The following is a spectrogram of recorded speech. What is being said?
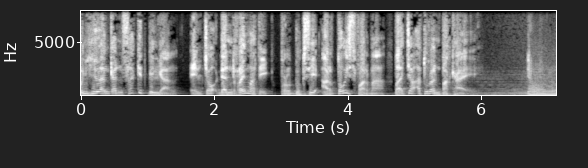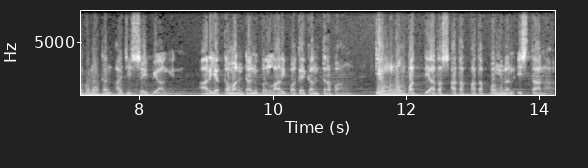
menghilangkan sakit pinggang, encok dan rematik. Produksi Artois Pharma. Baca aturan pakai. Dengan menggunakan aji seipi angin, Arya Kamandanu berlari bagaikan terbang. Dia melompat di atas atap-atap bangunan istana,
